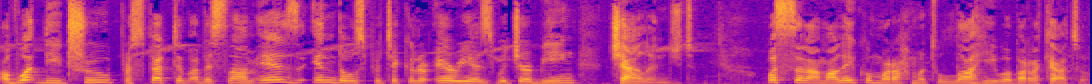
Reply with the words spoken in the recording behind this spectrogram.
of what the true perspective of Islam is in those particular areas which are being challenged. Wassalamu alaikum wa rahmatullahi wa barakatuh.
